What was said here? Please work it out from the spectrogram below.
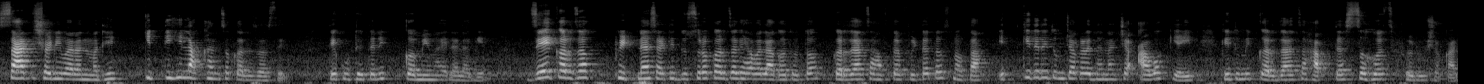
सात शनिवारांमध्ये कितीही लाखांचं कर्ज असेल ते कुठेतरी कमी व्हायला लागेल. जे कर्ज फिटण्यासाठी दुसरं कर्ज घ्यावं लागत होतं कर्जाचा हप्ता फिटतच नव्हता. इतकी तरी तुमच्याकडे धनाची आवक येईल की तुम्ही कर्जाचा हप्ता सहज फेडू शकाल.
